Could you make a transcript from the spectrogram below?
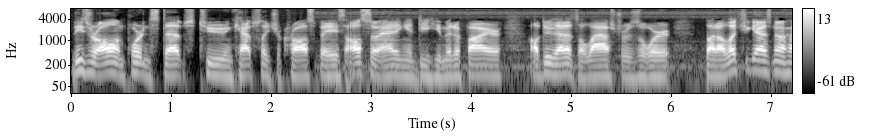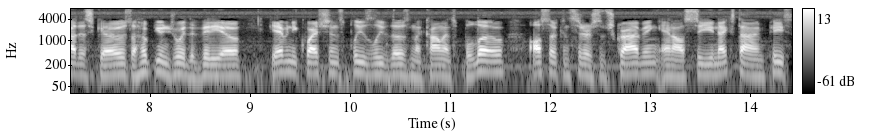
These are all important steps to encapsulate your crawl space. Also adding a dehumidifier. I'll do that as a last resort. But I'll let you guys know how this goes. I hope you enjoyed the video. If you have any questions, please leave those in the comments below. Also consider subscribing and I'll see you next time. Peace.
